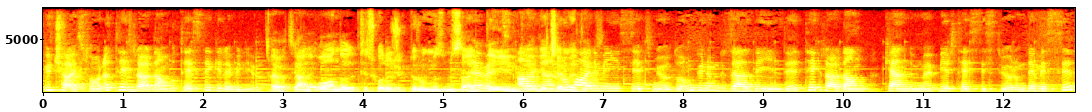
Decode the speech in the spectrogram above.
3 ay sonra tekrardan bu teste girebiliyor. Evet yani o anda psikolojik durumumuz müsait Evet, değildi, aynen. geçemedik. Ruh halimi iyi hissetmiyordum, günüm güzel değildi. Tekrardan kendime bir test istiyorum demesi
